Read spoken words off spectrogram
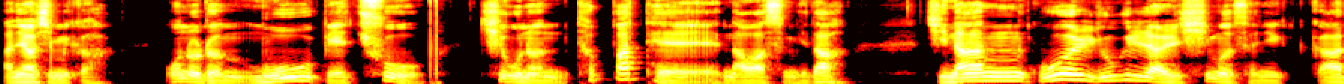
안녕하십니까. 오늘은 무, 배추 키우는 텃밭에 나왔습니다. 지난 9월 6일 날 심었으니까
